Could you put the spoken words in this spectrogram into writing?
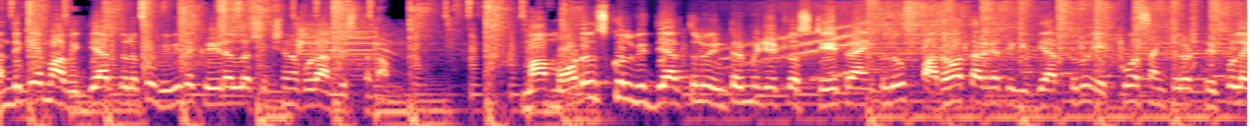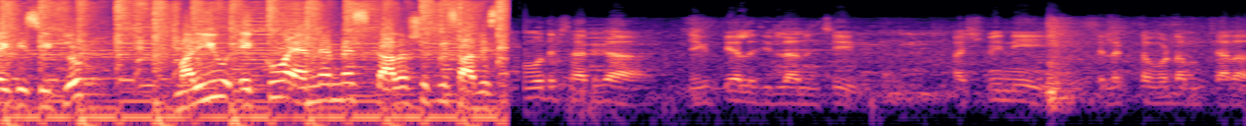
అందుకే మా విద్యార్థులకు వివిధ క్రీడల్లో శిక్షణ కూడా అందిస్తున్నాం. మా మోడల్ స్కూల్ విద్యార్థులు ఇంటర్మీడియట్లో స్టేట్ ర్యాంకులు పదవ తరగతి విద్యార్థులు ఎక్కువ సంఖ్యలో ట్రిపుల్ ఐటీ సీట్లు మరియు ఎక్కువ ఎన్ఎంఎస్ స్కాలర్షిప్లు సాధిస్తారు మొదటిసారిగా జగిత్యాల జిల్లా నుంచి అశ్విని సెలెక్ట్ అవ్వడం చాలా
